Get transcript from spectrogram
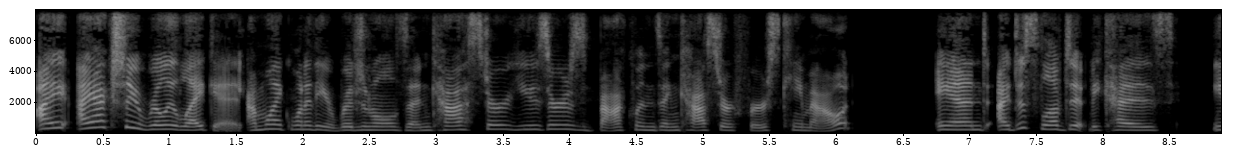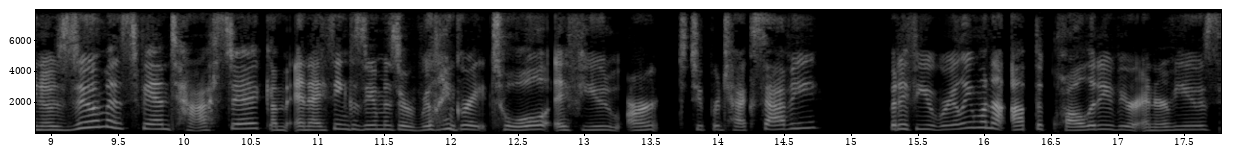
I I actually really like it. I'm like one of the original Zencastr users back when Zencastr first came out. And I just loved it because you know, Zoom is fantastic. Um, and I think Zoom is a really great tool if you aren't super tech savvy. But if you really want to up the quality of your interviews,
